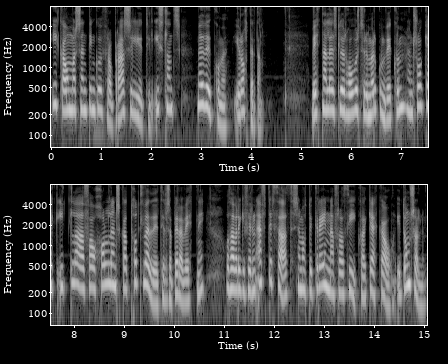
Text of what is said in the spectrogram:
í gámasendingu frá Brasilíu til Íslands með viðkomu í Rotterdam. Vittnaleðslur hófust fyrir mörgum vikum en svo gekk illa að fá hollenska tollverði til þess að bera vittni og það var ekki fyrir en eftir það sem átti greina frá því hvað gekk á í dómsalunum.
